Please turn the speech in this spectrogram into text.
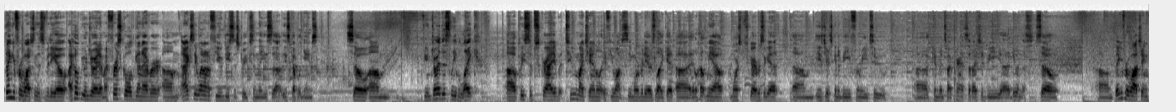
thank you for watching this video. I hope you enjoyed it. My first gold gun ever. Um, I actually went on a few decent streaks in these uh, these couple of games. So um, if you enjoyed this, leave a like. Uh, please subscribe to my channel if you want to see more videos like it. Uh, it'll help me out. More subscribers I get, um, easier it's going to be for me to uh, convince my parents that I should be uh, doing this. So, um, thank you for watching,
